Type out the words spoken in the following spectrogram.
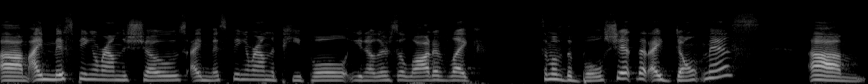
Um, I miss being around the shows. I miss being around the people. You know, there's a lot of like some of the bullshit that I don't miss. Um,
